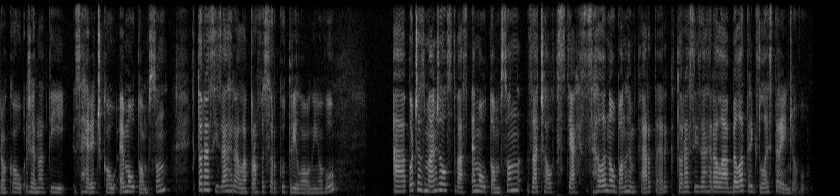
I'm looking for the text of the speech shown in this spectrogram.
rokov ženatý s herečkou Emma Thompson, ktorá si zahrala profesorku Trilóniovu. A počas manželstva s Emma Thompson začal vzťah s Helenou Bonham Carter, ktorá si zahrala Bellatrix Lestrangeovu.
